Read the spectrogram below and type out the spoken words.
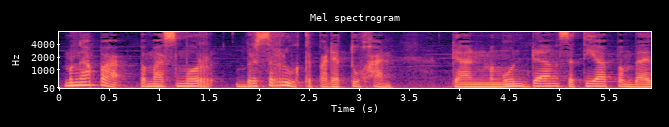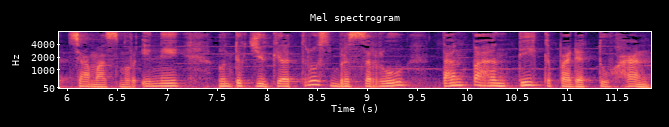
Mengapa pemazmur berseru kepada Tuhan dan mengundang setiap pembaca mazmur ini untuk juga terus berseru tanpa henti kepada Tuhan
